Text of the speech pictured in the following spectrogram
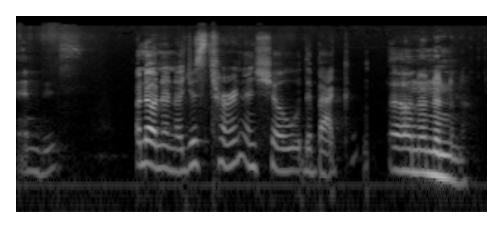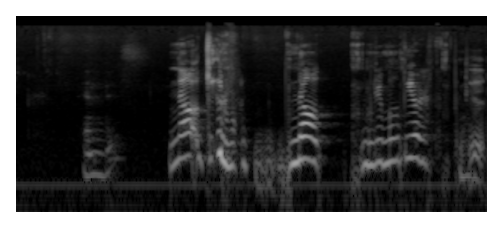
And this. Oh, no, no, no. Just turn and show the back. Oh, no, no, no, no. And this. No, no. Remove your What?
